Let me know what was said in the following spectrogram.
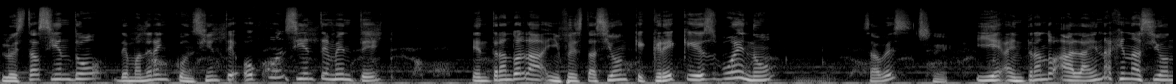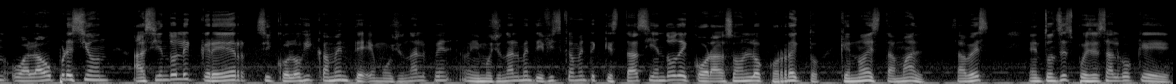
lo está haciendo de manera inconsciente o conscientemente entrando a la infestación que cree que es bueno ¿sabes? Sí. Y entrando a la enajenación o a la opresión, haciéndole creer psicológicamente, emocional, emocionalmente y físicamente que está haciendo de corazón lo correcto, que no está mal, ¿sabes? Entonces, pues es algo que,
